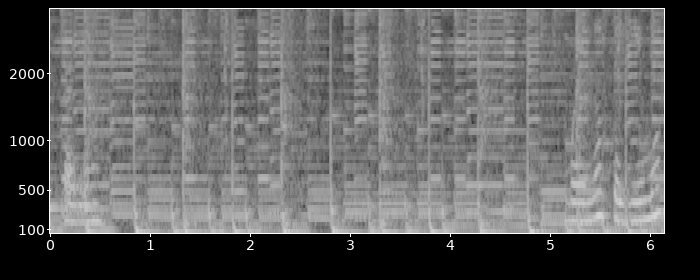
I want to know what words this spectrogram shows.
está bien bueno seguimos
